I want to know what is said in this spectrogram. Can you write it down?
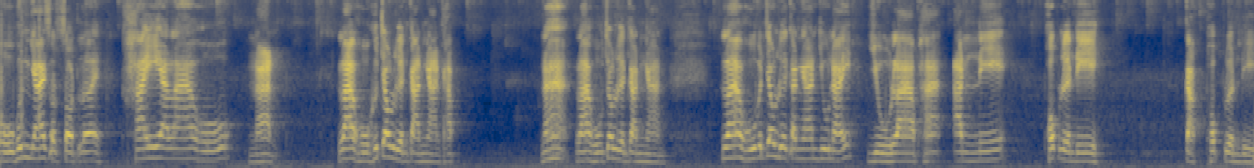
หูเพิ่งย้ายสดๆเลย ใครอะลาหูนั่น ลาหูคือเจ้าเรือนการงานครับนะฮะลาหูเจ้าเรือนการงานลาหูเป็นเจ้าเรือนการงานอยู่ไหน อยู่ลาภะอันนี้พบเรือนดีกับพบเรือนดี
